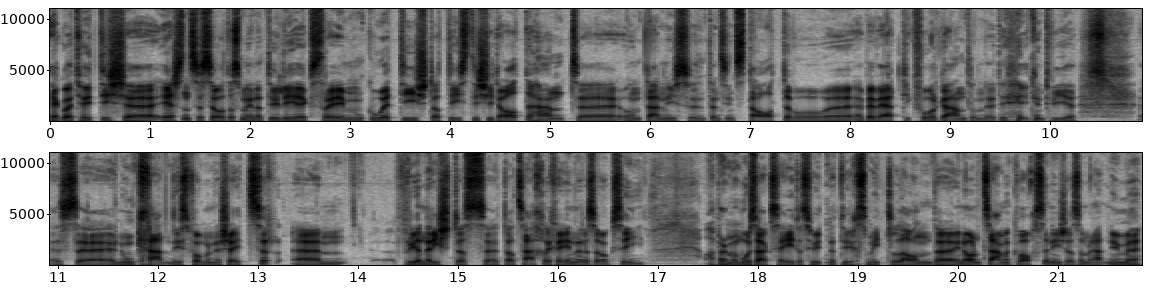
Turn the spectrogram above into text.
Ja gut, heute ist äh, erstens so, dass wir natürlich extrem gute statistische Daten haben äh, und dann, ist, dann sind es Daten, die äh, eine Bewertung vorgeben und nicht irgendwie ein, äh, eine Unkenntnis von einem Schätzer. Ähm, früher war das äh, tatsächlich eher so gewesen. Aber man muss auch sehen, dass heute natürlich das Mittelland äh, enorm zusammengewachsen ist. Also man hat nicht mehr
